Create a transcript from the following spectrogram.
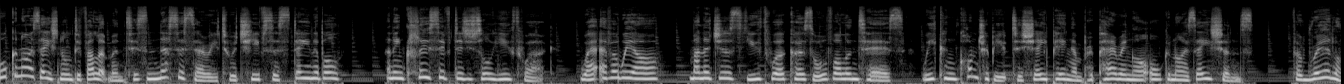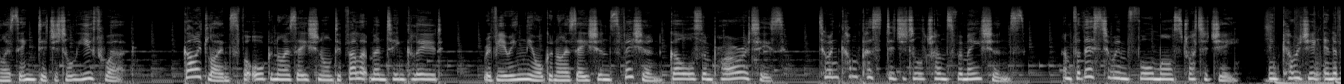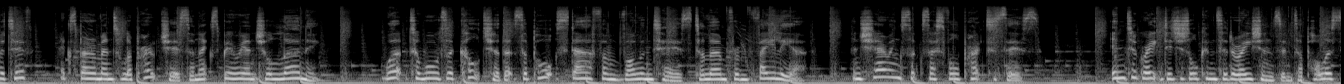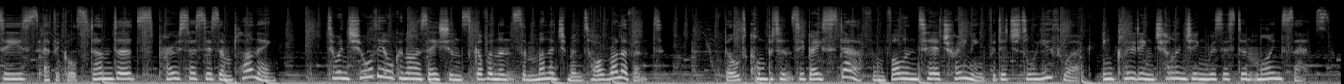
Organisational development is necessary to achieve sustainable and inclusive digital youth work. Wherever we are, managers, youth workers, or volunteers, we can contribute to shaping and preparing our organisations for realising digital youth work. Guidelines for organisational development include reviewing the organisation's vision, goals, and priorities to encompass digital transformations, and for this to inform our strategy, encouraging innovative, experimental approaches and experiential learning. Work towards a culture that supports staff and volunteers to learn from failure and sharing successful practices. Integrate digital considerations into policies, ethical standards, processes, and planning to ensure the organisation's governance and management are relevant. Build competency based staff and volunteer training for digital youth work, including challenging resistant mindsets.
